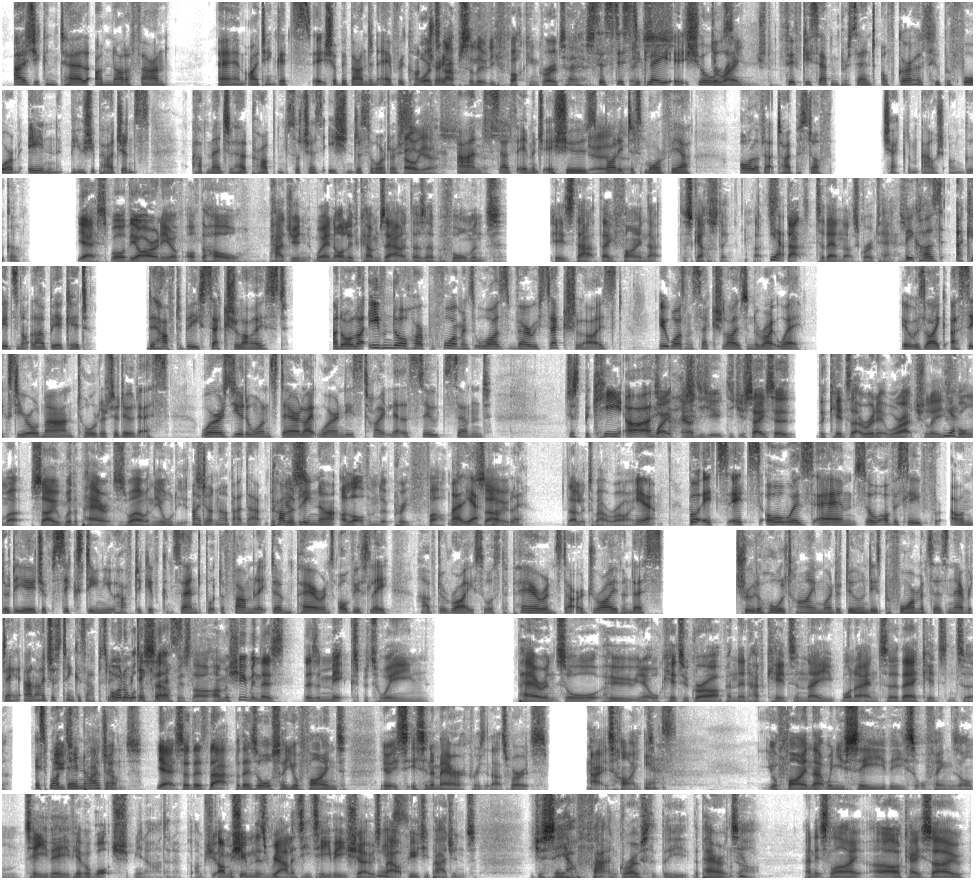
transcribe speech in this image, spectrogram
As you can tell, I'm not a fan. Um, I think it's it should be banned in every Well, it's absolutely fucking grotesque. Statistically, It's it shows deranged. 57% of girls who perform in beauty pageants have mental health problems such as eating disorders Oh yes, and yes. self image issues, body dysmorphia, all of that type of stuff. Check them out on Google. Yes, well, the irony of, of the whole pageant when Olive comes out and does her performance is that they find that disgusting. That's, Yeah. That's, to them, that's grotesque. because a kid's not allowed to be a kid. They have to be sexualized and all that. Even though her performance was very sexualized, it wasn't sexualized in the right way. It was like a 60 year old man told her to do this. Whereas the other ones, they're like wearing these tight little suits and just bikini. Oh, Wait, now, did you did you say so? The kids that are in it were actually Yeah. former. So were the parents as well in the audience? I don't know about that. Because Probably not. A lot of them look pretty fucked. Well, yeah, so probably. That looked about right. Yeah, but it's it's always um so obviously for under the age of sixteen you have to give consent, but the family, the parents obviously have the right. So it's the parents that are driving this through the whole time when they're doing these performances and everything. And I just think it's I absolutely wonder what the ridiculous. setup is like. I'm assuming there's there's a mix between parents or who you know or kids who grow up and then have kids and they want to enter their kids into It's what beauty they know. Yeah, so there's that, but there's also you'll find you know it's it's in America, isn't it? That's where it's at its height. Yes. You'll find that when you see these sort of things on TV, if you ever watch, you know, I don't know, I'm, I'm assuming there's reality TV shows Yes. about beauty pageants. You just see how fat and gross that the the parents are, and it's like, oh, okay, so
